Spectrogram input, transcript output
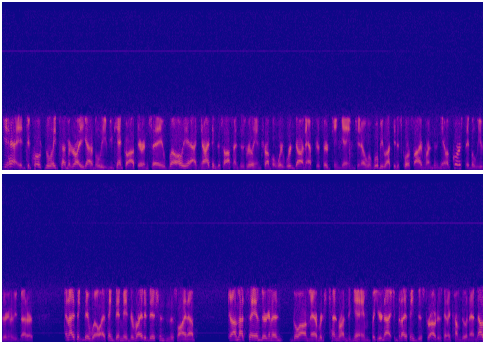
yeah, to quote the late Tug McGraw, you got to believe. You can't go out there and say, well, oh yeah, you know, I think this offense is really in trouble. We're we're done after 13 games. You know, we'll be lucky to score five runs in a game. Of course, they believe they're going to be better, and I think they will. I think they made the right additions in this lineup. You know, I'm not saying they're going to go out and average 10 runs a game, but you're not. But I think this drought is going to come to an end. Now,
